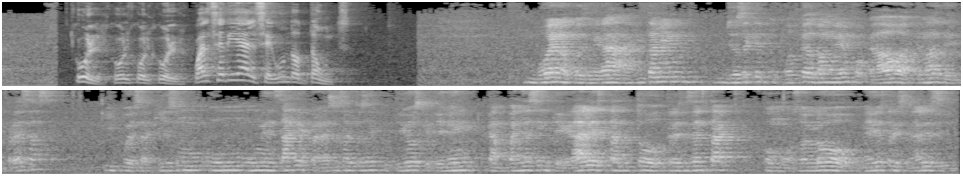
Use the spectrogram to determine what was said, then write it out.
Cool, cool, cool, cool. ¿Cuál sería el segundo don't? Bueno, pues mira, aquí también yo sé que tu podcast va muy enfocado a temas de empresas y pues aquí es un, un, mensaje para esos altos ejecutivos que tienen campañas integrales, tanto 360 como solo medios tradicionales y,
